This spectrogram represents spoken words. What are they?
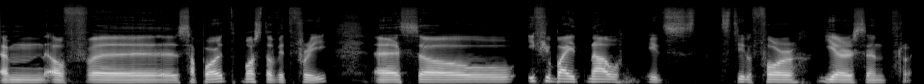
um, of uh, support, most of it free. Uh, so if you buy it now, it's still four years and like,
